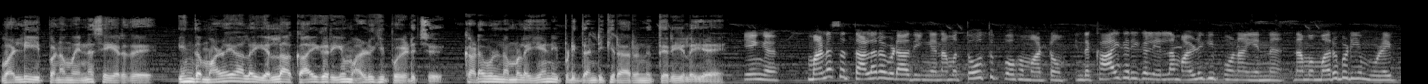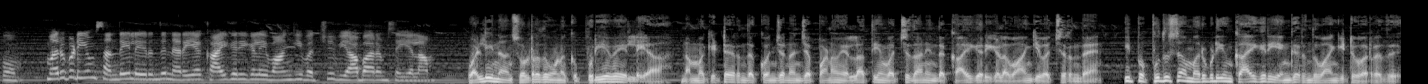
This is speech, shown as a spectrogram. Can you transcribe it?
வள்ளி இப்ப நம்ம என்ன செய்யறது? இந்த மழையால எல்லா காய்கறியும் அழுகி போயிடுச்சு. கடவுள் நம்மளை ஏன் இப்படி தண்டிக்கிறாருன்னு தெரியலையே. ஏங்க மனசை தளர விடாதீங்க. நம்ம தோத்து போக மாட்டோம். இந்த காய்கறிகள் எல்லாம் அழுகி போனா என்ன? நம்ம மறுபடியும் உழைப்போம். மறுபடியும் சந்தையில இருந்து நிறைய காய்கறிகளை வாங்கி வச்சு வியாபாரம் செய்யலாம். வள்ளி நான் சொல்றது உனக்கு புரியவே இல்லையா? நம்ம கிட்ட இருந்த கொஞ்ச நஞ்ச பணம் எல்லாத்தையும் வச்சுதான் இந்த காய்கறிகளை வாங்கி வச்சிருந்தேன். இப்ப புதுசா மறுபடியும் காய்கறி எங்க இருந்து வாங்கிட்டு வர்றது?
